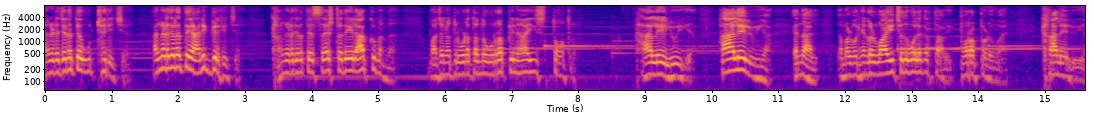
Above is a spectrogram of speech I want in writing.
അങ്ങയുടെ ജനത്തെ ഉദ്ധരിച്ച് അങ്ങയുടെ ജനത്തെ അനുഗ്രഹിച്ച് അങ്ങയുടെ ജനത്തെ ശ്രേഷ്ഠതയിലാക്കുമെന്ന് വചനത്തിലൂടെ തന്ന ഉറപ്പിനായി സ്തോത്രം. ഹാലേ ലൂയ്യ ഹാലേ എന്നാൽ നമ്മൾ ഞങ്ങൾ വായിച്ചതുപോലെ കർത്താവെ പുറപ്പെടുവാൻ. ഹാലേ ലൂയ്യ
